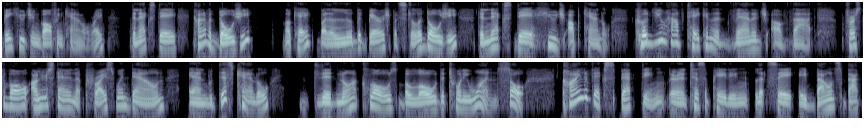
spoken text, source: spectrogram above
big huge engulfing candle, right? The next day, kind of a doji, okay, but a little bit bearish, but still a doji. The next day, a huge up candle. Could you have taken advantage of that? First of all, understand that price went down, and with this candle, did not close below the 21. So, kind of expecting or anticipating, let's say, a bounce back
